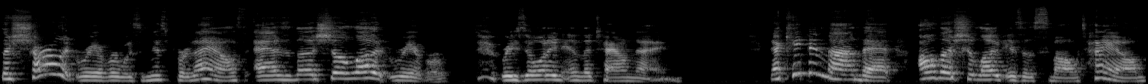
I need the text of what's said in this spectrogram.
the Charlotte River was mispronounced as the Shallotte River, resulting in the town name. Now, keep in mind that although Shallotte is a small town,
